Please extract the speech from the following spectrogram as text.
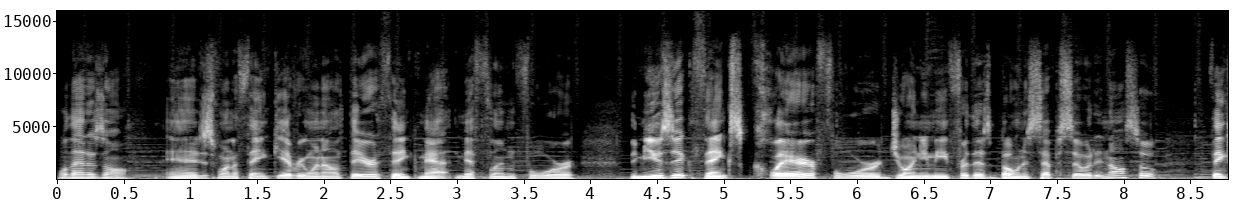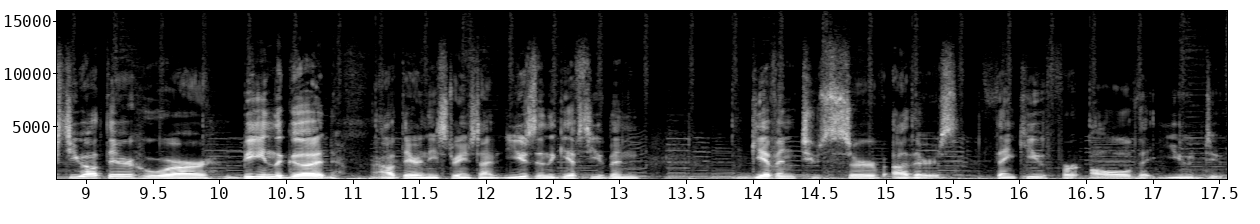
Well, that is all. And I just want to thank everyone out there. Thank Matt Mifflin for the music. Thanks, Claire, for joining me for this bonus episode. And also, thanks to you out there who are being the good out there in these strange times, using the gifts you've been given to serve others. Thank you for all that you do.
